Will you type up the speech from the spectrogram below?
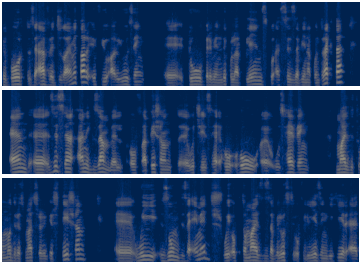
report the average diameter if you are using uh, two perpendicular planes to assess the vena contracta. And uh, this is an example of a patient uh, which is who, who was having mild to moderate mitral regurgitation. we zoomed the image. We optimized the velocity of liaising here at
